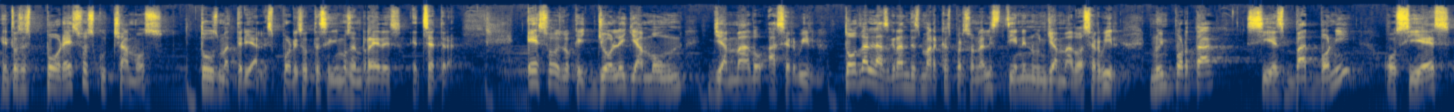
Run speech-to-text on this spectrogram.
Entonces, por eso escuchamos tus materiales, por eso te seguimos en redes, etcétera. Eso es lo que yo le llamo un llamado a servir. Todas las grandes marcas personales tienen un llamado a servir. No importa si es Bad Bunny o si es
